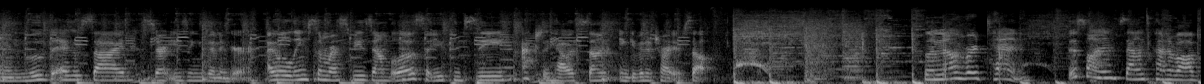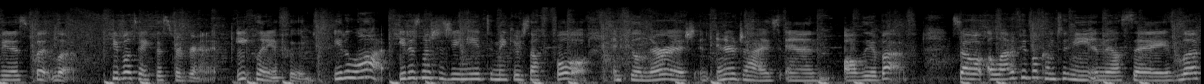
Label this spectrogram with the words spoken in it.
and move the eggs aside, start using vinegar. I will link some recipes down below so you can see actually how it's done and give it a try yourself. So number 10. This one sounds kind of obvious, but look, people take this for granted. Eat plenty of food. Eat a lot. Eat as much as you need to make yourself full and feel nourished and energized and all the above. So a lot of people come to me and they'll say, look,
